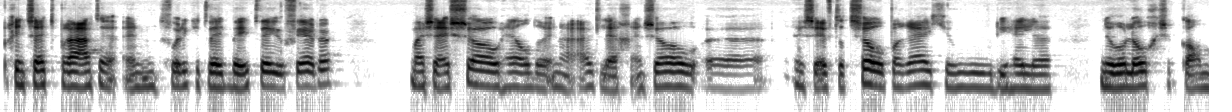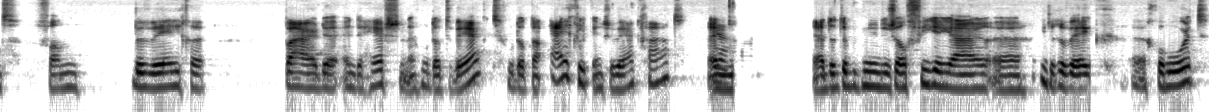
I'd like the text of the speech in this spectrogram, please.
begint zij te praten. En voordat je het weet, ben je twee uur verder. Maar zij is zo helder in haar uitleg. En zo, eh, ze heeft dat zo op een rijtje. Hoe die hele neurologische kant van bewegen, paarden en de hersenen, hoe dat werkt, hoe dat nou eigenlijk in zijn werk gaat. En Ja. ja, dat heb ik nu dus al vier jaar eh, iedere week eh, gehoord.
